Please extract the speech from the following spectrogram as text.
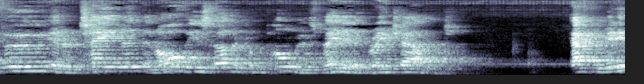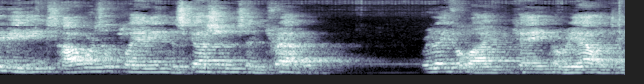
food, entertainment, and all these other components made it a great challenge. After many meetings, hours of planning, discussions, and travel, Relay for Life became a reality,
